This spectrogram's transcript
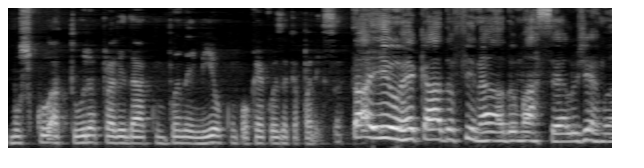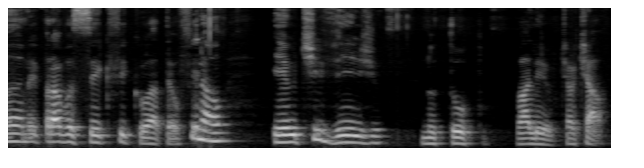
musculatura para lidar com pandemia ou com qualquer coisa que apareça. Tá aí o recado final do Marcelo Germano e para você que ficou até o final, eu te vejo no topo. Valeu, tchau, tchau.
